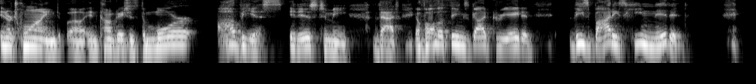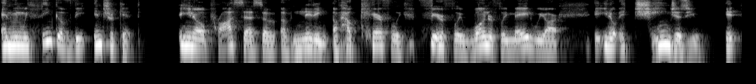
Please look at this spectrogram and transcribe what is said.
intertwined uh, in congregations the more obvious it is to me that of all the things god created these bodies he knitted. And when we think of the intricate you know process of, of knitting of how carefully fearfully wonderfully made we are it, you know it changes you. It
